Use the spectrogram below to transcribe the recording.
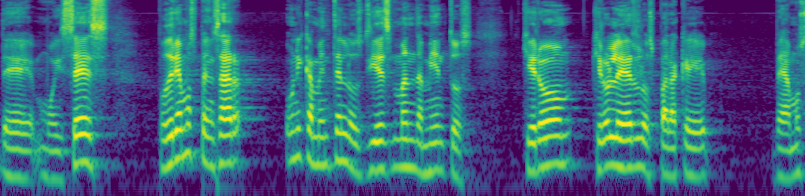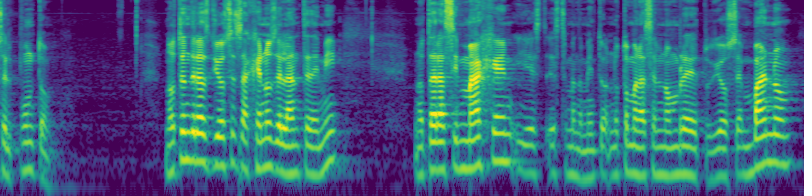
de Moisés. Podríamos pensar únicamente en los 10 mandamientos. Quiero, quiero leerlos para que veamos el punto. No tendrás dioses ajenos delante de mí. No imagen, y este, este, mandamiento, no tomarás el nombre de tu Dios en vano.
